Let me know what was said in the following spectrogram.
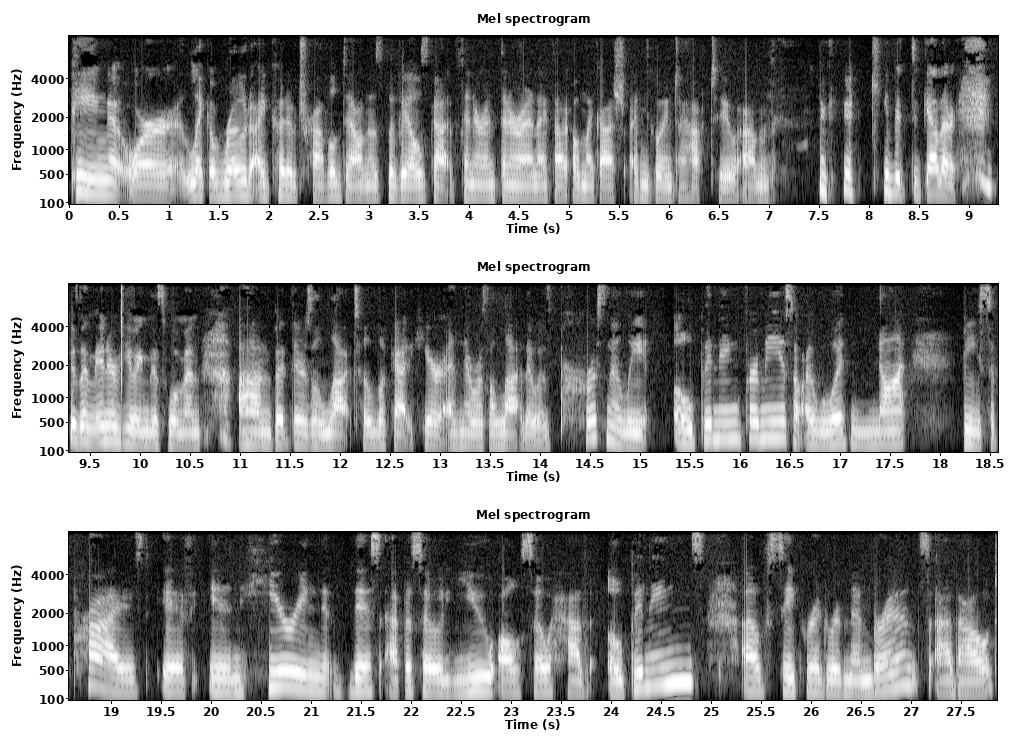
ping or like a road I could have traveled down as the veils got thinner and thinner. And I thought, oh my gosh, I'm going to have to, um, keep it together because I'm interviewing this woman. Um, but there's a lot to look at here, and there was a lot that was personally opening for me. So I would not be surprised if in hearing this episode you also have openings of sacred remembrance about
